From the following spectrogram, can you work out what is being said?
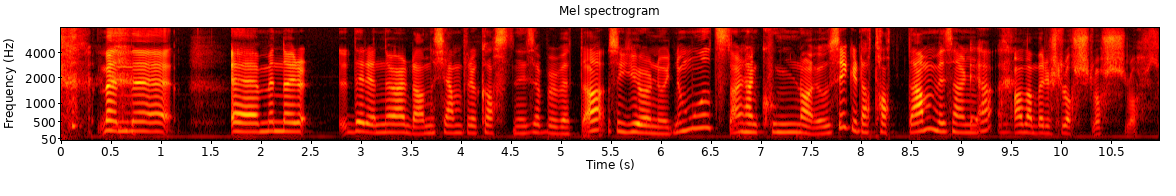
Men, uh, uh, men når dere nerdene kommer for å kaste den i søppelbøtta, så gjør han jo ikke noe motstand. Han kunne jo sikkert ha tatt dem hvis han Ja. hadde bare slåss, slåss, slåss.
